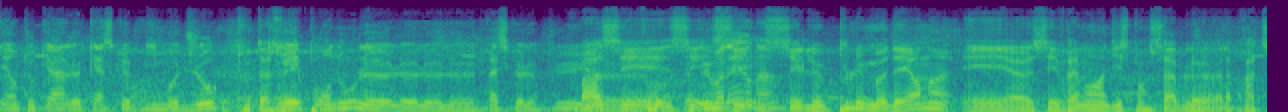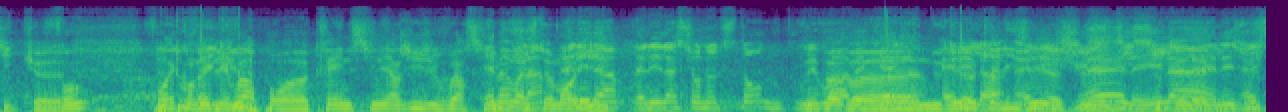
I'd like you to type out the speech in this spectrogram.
Et en tout cas, le casque Bimojo, Tout à qui fait. est pour nous le, le- le- le- presque le plus, Bah, euh, c'est le c'est- plus moderne. c'est- hein. c'est le plus moderne et euh, c'est vraiment indispensable à la pratique. euh, Faut, faudrait qu'on aille les voir pour euh, créer une synergie. Je vais voir si Eh ben voilà, justement ils- elle est là sur notre stand. Vous pouvez ils voir avec euh, elle. nous Elle est là, délocaliser. elle est euh, Elle là, elle est Elle juste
